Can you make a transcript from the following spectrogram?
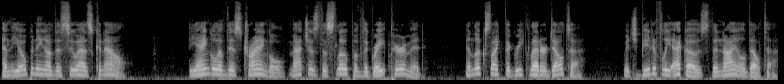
and the opening of the Suez Canal. The angle of this triangle matches the slope of the Great Pyramid and looks like the Greek letter delta, which beautifully echoes the Nile Delta.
